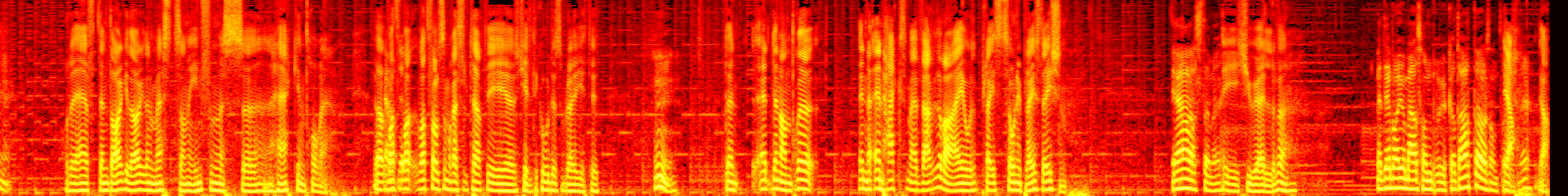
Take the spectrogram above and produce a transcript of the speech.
Hmm. Og det er den dag i dag den mest sånn infamous eh, hacken, tror jeg. Ja, Ja. hvert- hvert- hvert fall som resulterte i eh, kildekode som ble gitt ut. Mm. Den, den andre en, en hack som er verre, da, er jo Play, Sony PlayStation Ja, stemmer. i 2011. Men det var jo mer sånn brukerdata og sånt. Ja. det? Ja.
